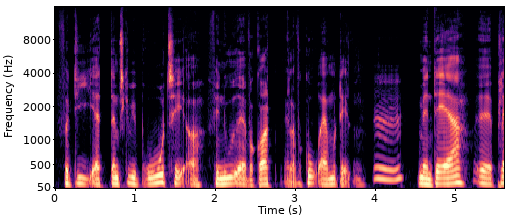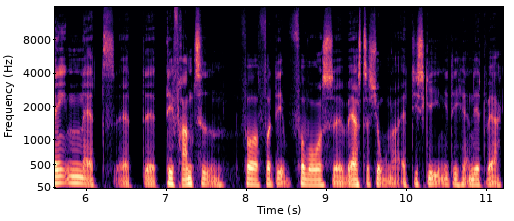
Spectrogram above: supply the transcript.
fordi at dem skal vi bruge til at finde ud af, hvor godt eller hvor god er modellen. Mm. Men det er øh, planen, at, at, at det er fremtiden for, for, det, for vores øh, værstationer, at de skal ind i det her netværk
